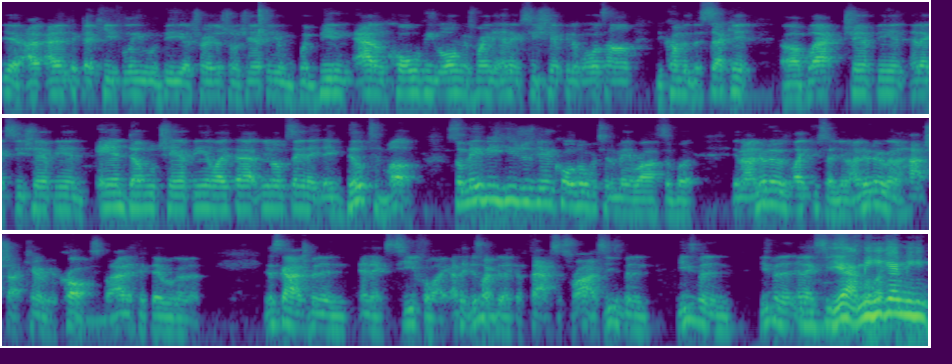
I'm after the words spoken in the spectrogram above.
yeah. I, I didn't think that Keith Lee would be a transitional champion, but beating Adam Cole, the longest reigning NXT champion of all time, becoming the second uh, black champion, NXT champion, and double champion like that. You know what I'm saying? They they built him up. So maybe he's just getting called over to the main roster. But you know, I knew there was like you said. You know, I knew they were gonna hot shot Karrion Kross, but I didn't think they were gonna. This guy's been in NXT for like I think this might be like the fastest rise. He's been in. He's been in. He's been in NXT. Yeah, I since, mean, he like- gave me he He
